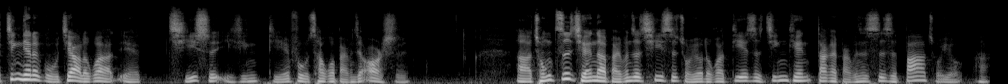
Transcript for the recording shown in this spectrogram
今天的股价的话，也其实已经跌幅超过百分之二十，啊，从之前的百分之七十左右的话，跌至今天大概百分之四十八左右啊。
